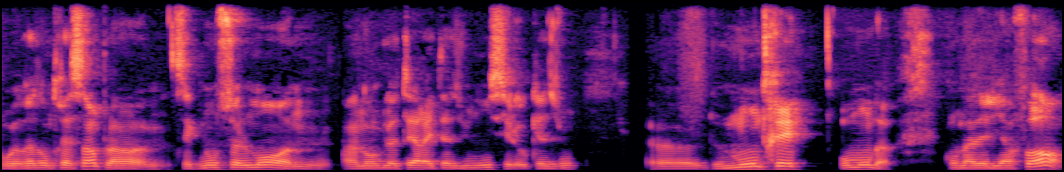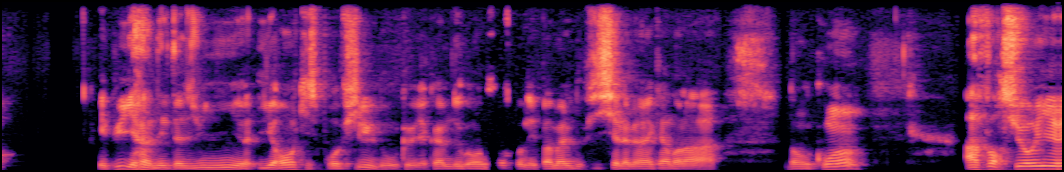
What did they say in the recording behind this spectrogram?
pour une raison très simple. Hein. c'est que non seulement un Angleterre-États-Unis, c'est l'occasion de montrer au monde qu'on a des liens forts. Et puis il y a un États-Unis-Iran qui se profile, donc il y a quand même de grandes chances qu'on ait pas mal d'officiels américains dans, la, dans le coin. A fortiori,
